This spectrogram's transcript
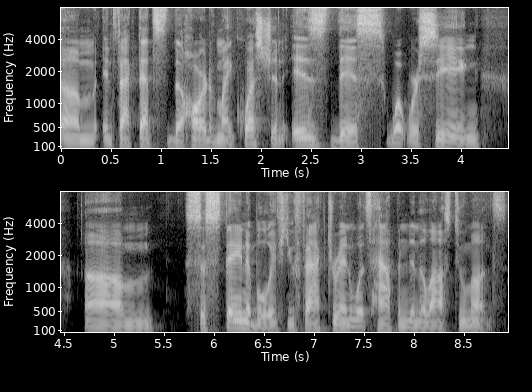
Um, in fact, that's the heart of my question. Is this what we're seeing um, sustainable if you factor in what's happened in the last two months?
